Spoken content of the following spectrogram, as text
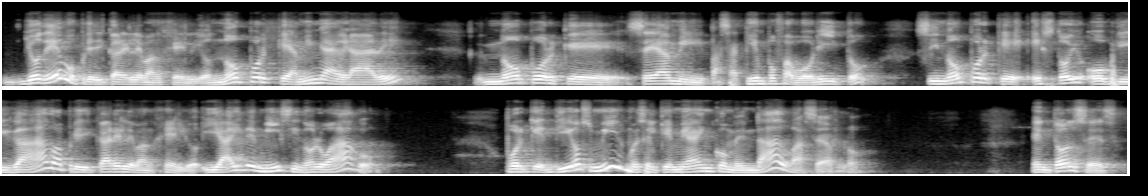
yo debo predicar el Evangelio, no porque a mí me agrade, no porque sea mi pasatiempo favorito, sino porque estoy obligado a predicar el Evangelio. Y hay de mí si no lo hago, porque Dios mismo es el que me ha encomendado a hacerlo. Entonces,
